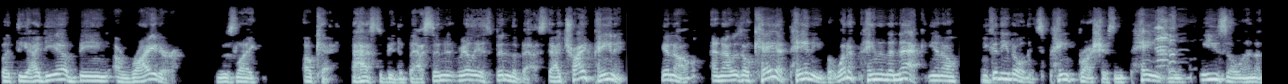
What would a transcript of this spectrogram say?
But the idea of being a writer was like, okay, it has to be the best. And it really has been the best. I tried painting, you know, and I was okay at painting, but what a pain in the neck, you know, you can need all these paintbrushes and paint and easel and, a,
